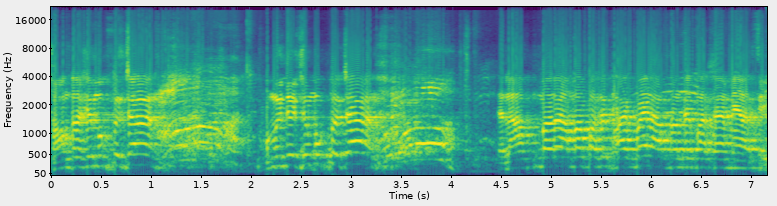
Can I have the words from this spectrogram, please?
সন্ত্রাসী মুক্ত চান। ভূমিদস্যু মুক্ত চান। তাহলে আপনারা আমার পাশে থাকবেন আপনাদের পাশে আমি আছি।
